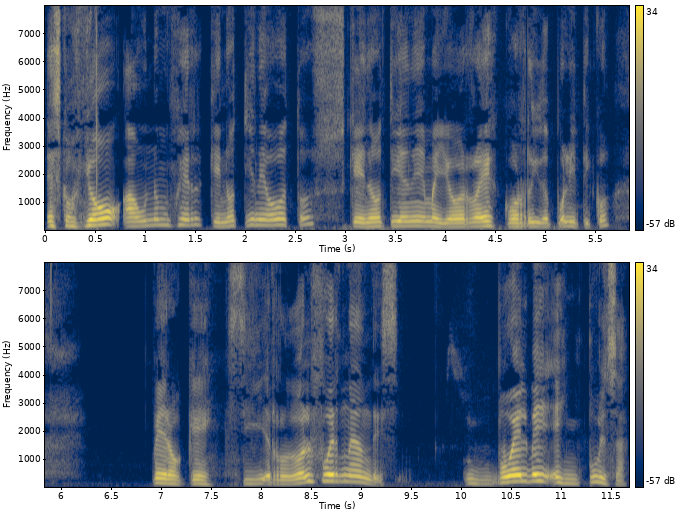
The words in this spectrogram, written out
escogió a una mujer que no tiene votos, que no tiene mayor recorrido político, pero que si Rodolfo Hernández vuelve e impulsa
